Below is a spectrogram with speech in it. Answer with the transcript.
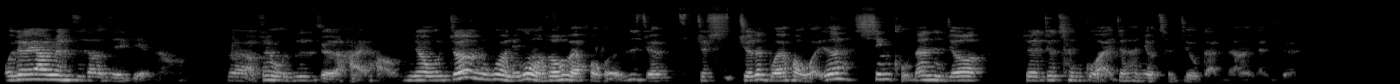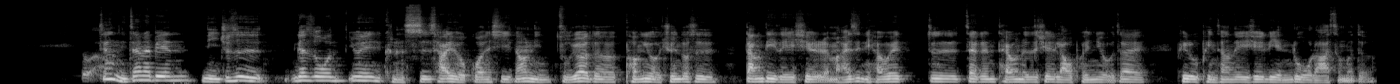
我觉得要认知到这一点啊，对啊，所以我就是觉得还好。有，就是如果你问我说会不会后悔，我是觉得就是绝对不会后悔，就是辛苦，但是你就觉得就撑过来，就很有成就感这样的感觉。对啊，这样你在那边，你就是应该说，因为可能时差有关系，然后你主要的朋友圈都是当地的一些人嘛，还是你还会？就是在跟台湾的这些老朋友在，譬如平常的一些联络啦什么的，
